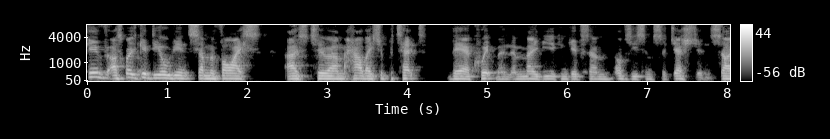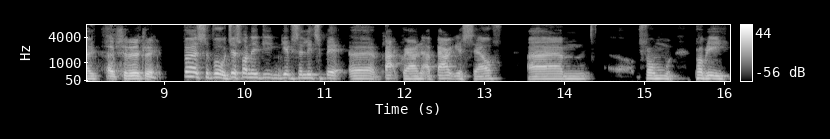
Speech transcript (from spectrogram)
give, I suppose, give the audience some advice as to um, how they should protect their equipment, and maybe you can give some, obviously, some suggestions. So, absolutely. First of all, just wondering if you can give us a little bit uh, background about yourself, um, from probably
